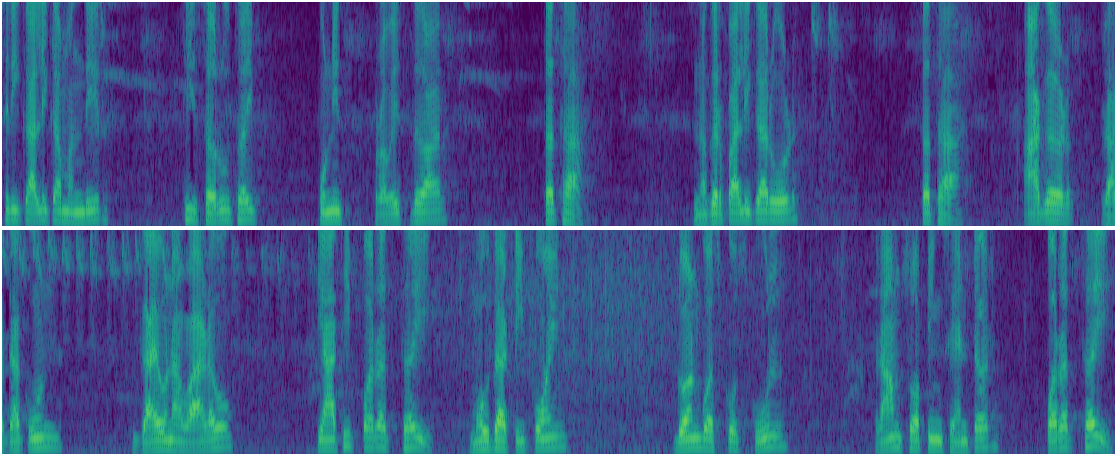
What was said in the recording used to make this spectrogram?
શ્રી કાલિકા મંદિરથી શરૂ થઈ પુનિત પ્રવેશદ્વાર તથા નગરપાલિકા રોડ તથા આગળ રાધાકુંડ, ગાયોના વાડો, ત્યાંથી પરત થઈ Maudha T point, Don Bosco school, Ram shopping centre પરત થઈ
